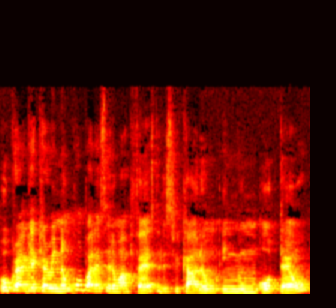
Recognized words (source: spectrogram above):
O Craig e a Karen não compareceram à festa, eles ficaram em um hotel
